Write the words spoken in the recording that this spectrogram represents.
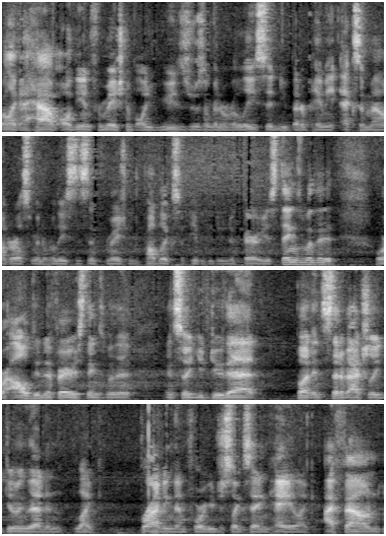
or like i have all the information of all your users i'm going to release it and you better pay me x amount or else i'm going to release this information to the public so people can do nefarious things with it or i'll do nefarious things with it and so you do that but instead of actually doing that and like bribing them for it. You're just like saying, hey, like I found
